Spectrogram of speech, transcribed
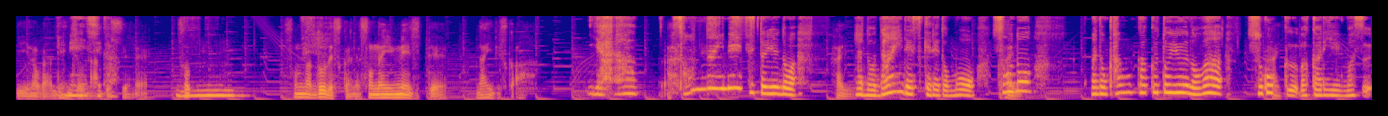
のが現状なんですよね。そそんなどうですかね？そんなイメージってないですか？いやそんなイメージというのは、はい、あのないですけれどもその、はい。あの感覚というのはすごくわかります。はい、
